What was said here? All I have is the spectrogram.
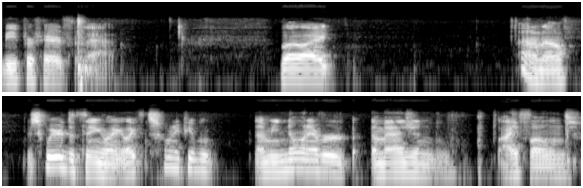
be prepared for that. But like, I don't know. It's weird to think like like so many people. I mean, no one ever imagined iPhones.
